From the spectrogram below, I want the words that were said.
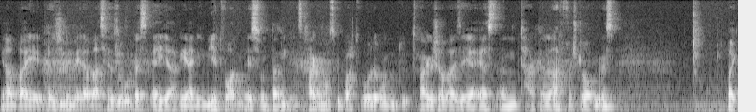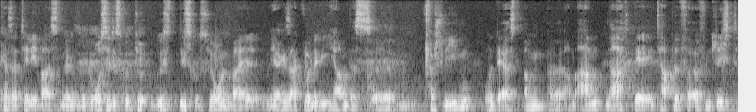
Ja, bei, bei Gino Meda war es ja so, dass er ja reanimiert worden ist und dann ins Krankenhaus gebracht wurde und tragischerweise ja erst am Tag danach verstorben ist. Bei Casatelli war es eine, eine große Disku Diskussion, weil ja gesagt wurde, die haben das äh, verschwiegen und erst am, äh, am Abend nach der Etappe veröffentlicht.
